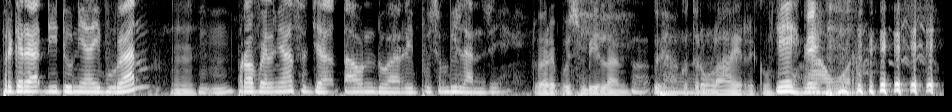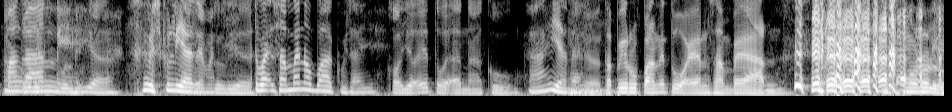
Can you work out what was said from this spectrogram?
Bergerak di dunia hiburan. Hmm. Profilnya sejak tahun 2009 sih. 2009. Wih, aku turun lahir iku. Eh, ngawur. Aku wis kuliah Wis kuliah kuliah Tuwek sampean apa aku saya? Koyoke tuwek anakku Ah, iya ta. Ya, tapi rupanya tuaen sampean. Ngono lho.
